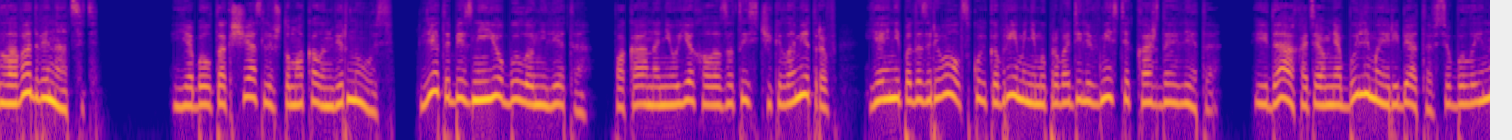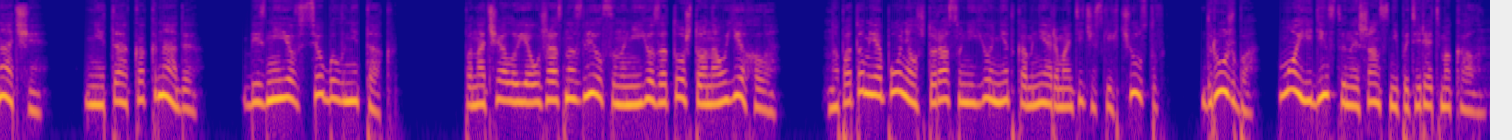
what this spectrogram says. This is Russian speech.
Глава 12. Я был так счастлив, что Макалан вернулась. Лето без нее было не лето. Пока она не уехала за тысячи километров, я и не подозревал, сколько времени мы проводили вместе каждое лето. И да, хотя у меня были мои ребята, все было иначе. Не так, как надо. Без нее все было не так. Поначалу я ужасно злился на нее за то, что она уехала. Но потом я понял, что раз у нее нет ко мне романтических чувств, дружба — мой единственный шанс не потерять Макалан.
